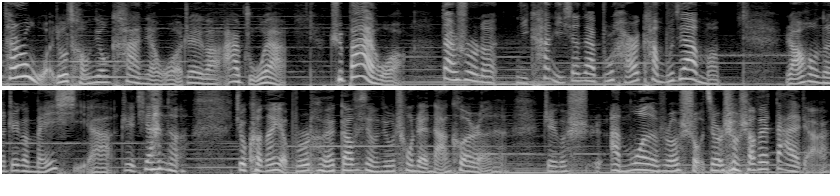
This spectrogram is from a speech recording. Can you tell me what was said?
他说我就曾经看见我这个阿竹呀去拜我。”但是呢，你看你现在不是还是看不见吗？然后呢，这个梅喜啊，这天呢，就可能也不是特别高兴，就冲这男客人这个是按摩的时候手劲儿就稍微大一点儿，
